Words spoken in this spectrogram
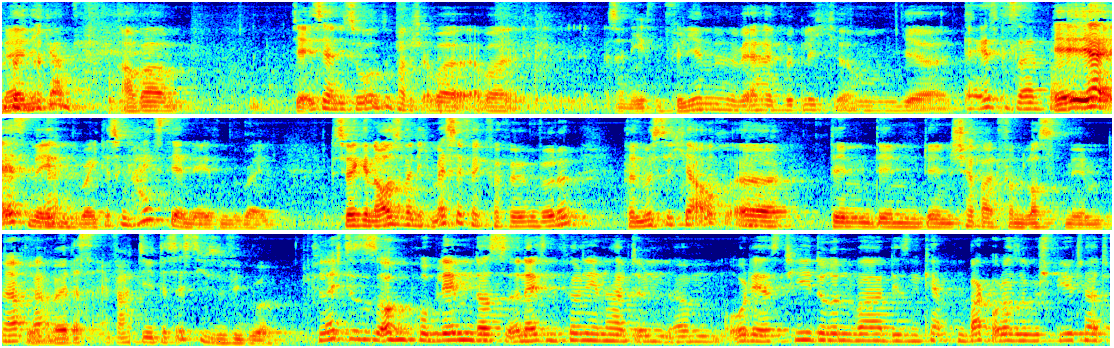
Nee, nicht ganz. Aber der ist ja nicht so unsympathisch, aber, aber also Nathan Fillion wäre halt wirklich ähm, der... Er ist es einfach. Er, ja, er ist Nathan Drake, deswegen heißt der Nathan Drake. Das wäre genauso, wenn ich Mass Effect verfilmen würde, dann müsste ich ja auch äh, den, den, den Shepard von Lost nehmen. Ja, den, ja. Weil das einfach die, das ist diese Figur. Vielleicht ist es auch ein Problem, dass äh, Nathan Fillion halt in ähm, ODST drin war, diesen Captain Buck oder so gespielt hat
